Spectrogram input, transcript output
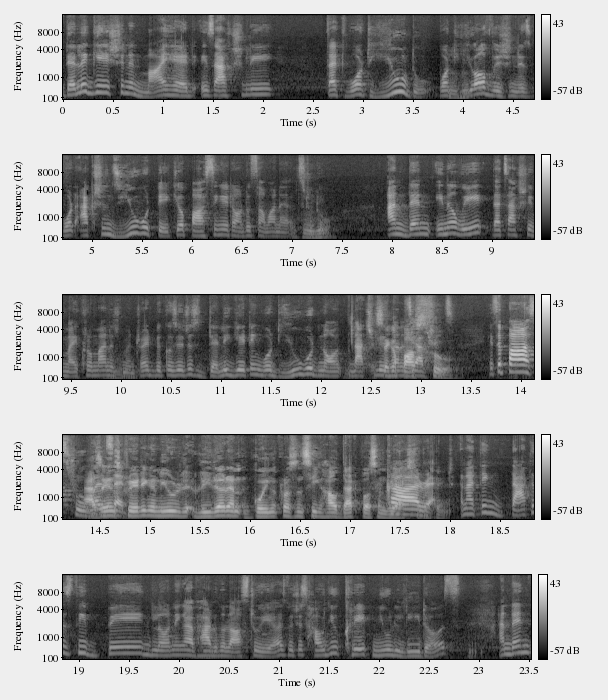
Delegation in my head is actually that what you do, what mm-hmm. your vision is, what actions you would take, you're passing it on to someone else to do. Mm-hmm. And then, in a way, that's actually micromanagement, hmm. right? Because you're just delegating what you would not naturally like a done as the pass-through. actions. It's a pass through. As well against said. creating a new leader and going across and seeing how that person reacts to the thing. Correct. And I think that is the big learning I've had over the last two years, which is how do you create new leaders and then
